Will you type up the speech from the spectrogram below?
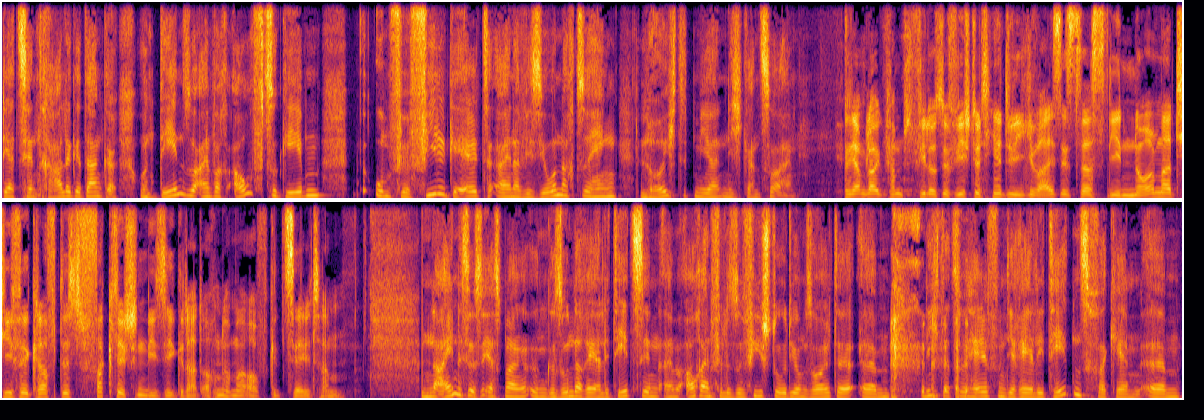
der zentrale Gedanke. Und den so einfach aufzugeben, um für viel Geld einer Vision nachzuhängen, leuchtet mir nicht ganz so ein. Sie haben, glaube ich, Philosophie studiert, wie ich weiß. Ist das die normative Kraft des Faktischen, die Sie gerade auch nochmal aufgezählt haben? Nein, es ist erstmal ein gesunder Realitätssinn. Ähm, auch ein Philosophiestudium sollte ähm, nicht dazu helfen, die Realitäten zu verkennen. Ähm,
